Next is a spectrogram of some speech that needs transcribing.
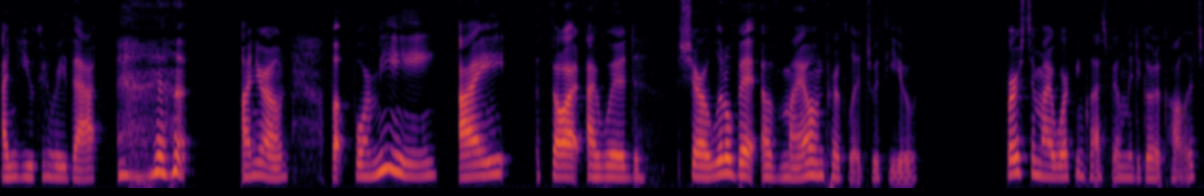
And you can read that on your own. But for me, I thought I would share a little bit of my own privilege with you. First, in my working class family to go to college,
